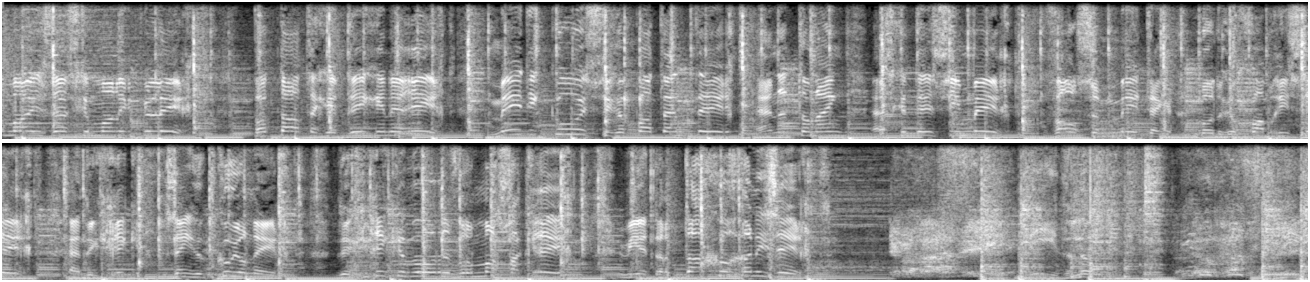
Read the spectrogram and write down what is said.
De mais is gemanipuleerd, pataten gedegenereerd, medico's gepatenteerd en het tonijn is gedecimeerd. Valse metingen worden gefabriceerd en de Grieken zijn gekoeioneerd. De Grieken worden vermassacreerd, wie het er dag georganiseerd? Democratie! Niet de Democratie!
